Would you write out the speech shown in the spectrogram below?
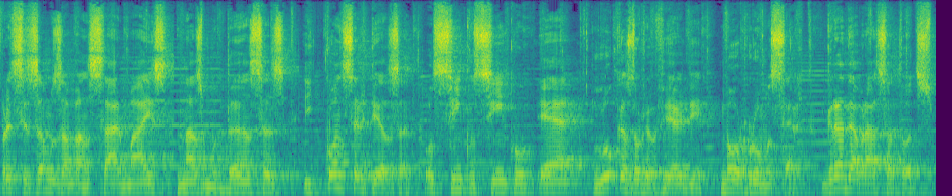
Precisamos avançar mais nas mudanças e com certeza o 55 é Lucas do Rio Verde no rumo certo. Grande abraço a todos.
